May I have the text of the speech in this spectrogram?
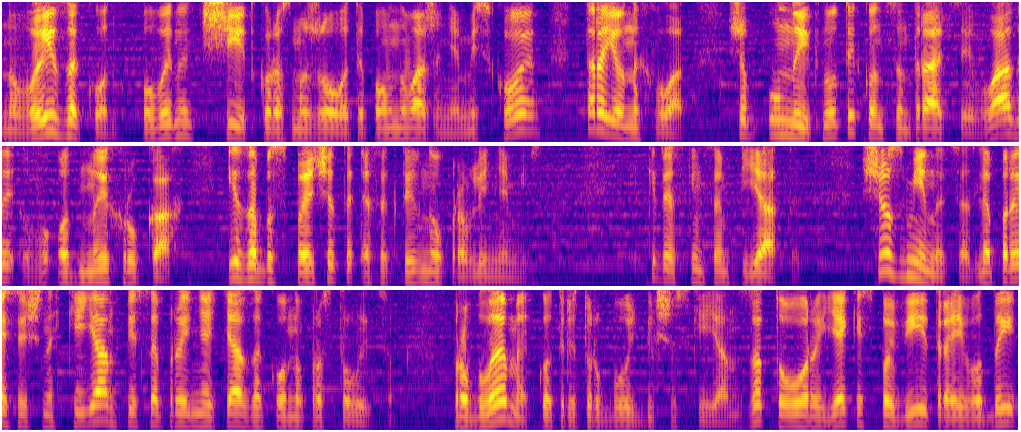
Новий закон повинен чітко розмежовувати повноваження міської та районних влад, щоб уникнути концентрації влади в одних руках і забезпечити ефективне управління містом. Кінець кінцем п'яте. Що зміниться для пересічних киян після прийняття закону про столицю? Проблеми, котрі турбують більшість киян: затори, якість повітря і води,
